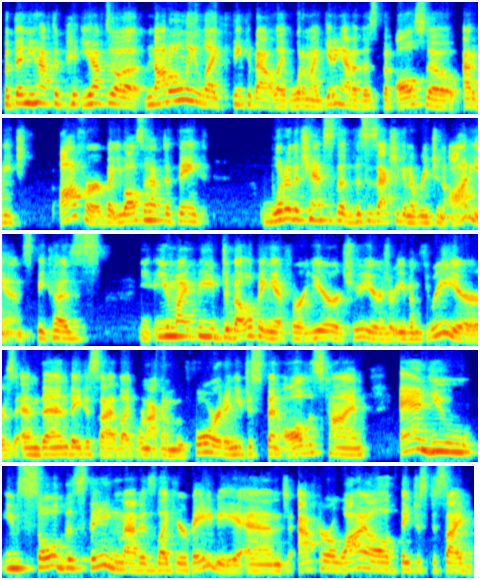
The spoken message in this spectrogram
But then you have to you have to uh, not only like think about like what am I getting out of this, but also out of each offer, but you also have to think what are the chances that this is actually going to reach an audience? Because you might be developing it for a year or two years or even three years and then they decide like we're not going to move forward and you just spent all this time and you you sold this thing that is like your baby and after a while they just decide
